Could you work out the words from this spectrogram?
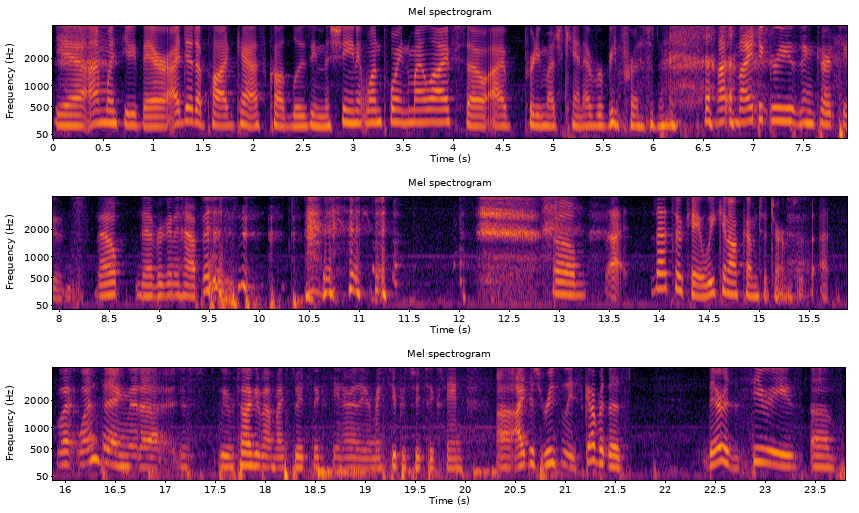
Yeah, I'm with you there. I did a podcast called Losing the Sheen at one point in my life, so I pretty much can't ever be president. my, my degree is in cartoons. Nope, never gonna happen. um, That- That's okay. We can all come to terms with that. What, one thing that uh, just we were talking about my Sweet 16 earlier, my Super Sweet 16. Uh, I just recently discovered this. There is a series of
